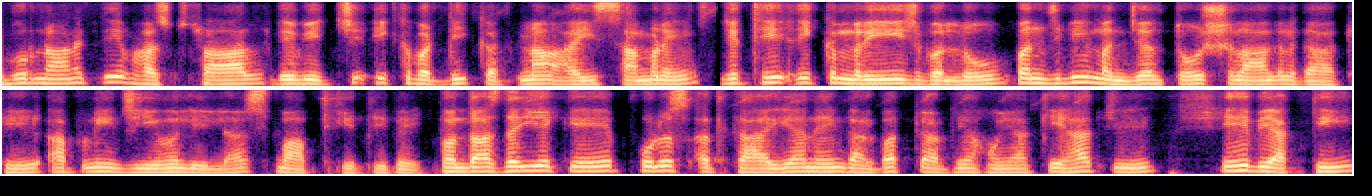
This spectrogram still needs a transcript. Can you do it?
ਗੁਰੂ ਨਾਨਕ ਦੇਵ ਹਸਪਤਾਲ ਦੇ ਵਿੱਚ ਇੱਕ ਵੱਡੀ ਘਟਨਾ ਆਈ ਸਾਹਮਣੇ, ਜਿੱਥੇ ਇੱਕ ਮਰੀਜ਼ ਵੱਲੋਂ ਪੰਜਵੀਂ ਮੰਜ਼ਲ ਤੋਂ ਛਲਾਂਗ ਲਗਾ ਕੇ ਆਪਣੀ ਜੀਵਨ ਲੀਲਾ ਸਮਾਪਤ ਕੀਤੀ ਗਈ। ਤੁਹਾਨੂੰ ਦੱਸ ਦਈਏ ਕਿ ਪੁਲਿਸ ਅਧਿਕਾਰੀਆਂ ਨੇ ਗੱਲਬਾਤ ਕਰਦਿਆਂ ਹੋਇਆਂ ਕਿਹਾ ਕਿ ਇਹ ਵਿਅਕਤੀ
